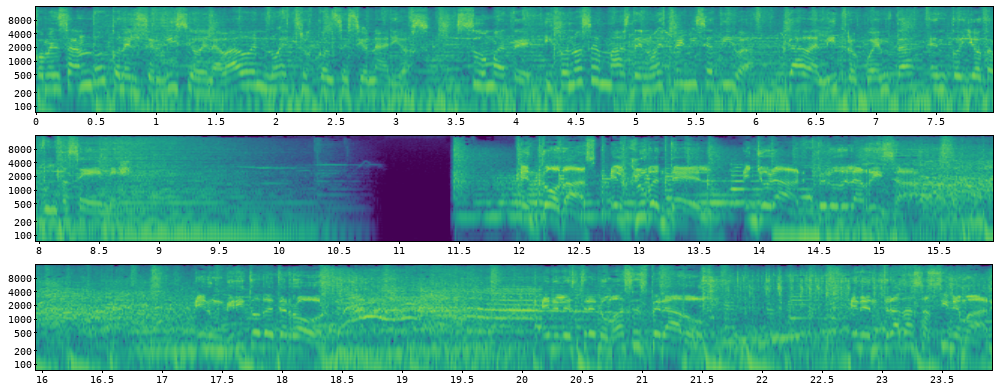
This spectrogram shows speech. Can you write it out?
comenzando con el servicio de lavado en nuestros concesionarios. Súmate y conoce más de nuestra iniciativa. Cada litro cuenta en toyota.cl. En todas, el Club Entel. En llorar, pero de la risa. En un grito de terror. En el estreno más esperado. En entradas a Cinemark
